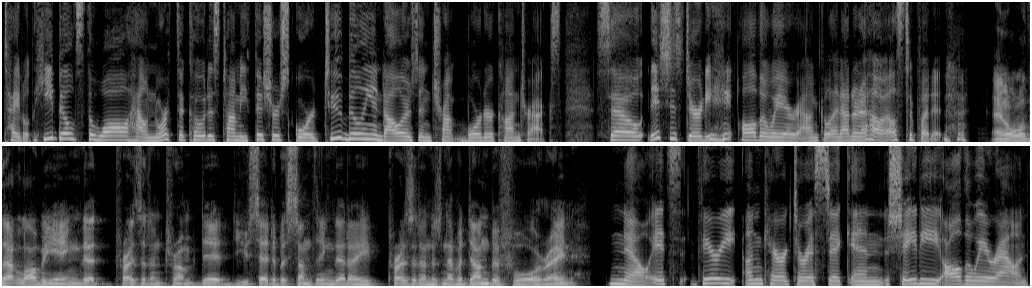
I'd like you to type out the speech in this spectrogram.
titled He Builds the Wall How North Dakota's Tommy Fisher Scored $2 billion in Trump border contracts. So it's just dirty all the way around, Glynn. I don't know how else to put it. And all of that lobbying that President Trump did, you said it was something that a president has never done before, right? No, it's very uncharacteristic and shady all the way around.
